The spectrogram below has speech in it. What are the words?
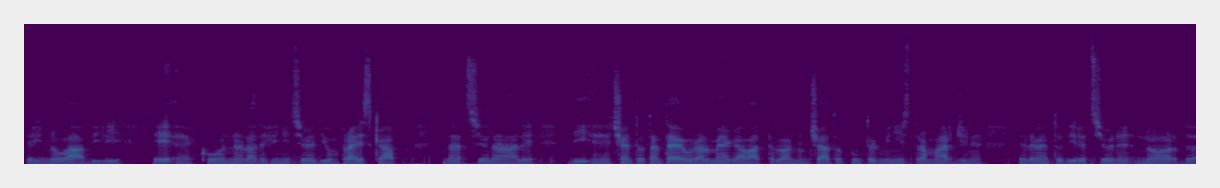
rinnovabili e eh, con la definizione di un price cap nazionale di eh, 180 euro al megawatt, lo ha annunciato appunto il ministro a margine dell'evento Direzione Nord.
